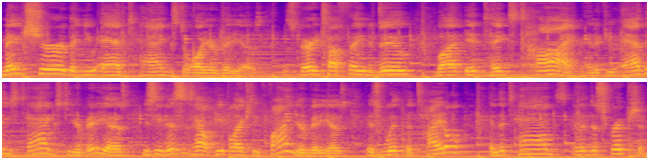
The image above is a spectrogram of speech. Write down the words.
Make sure that you add tags to all your videos. It's a very tough thing to do but it takes time. And if you add these tags to your videos you see this is how people actually find your videos is with the title and the tags and the description.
